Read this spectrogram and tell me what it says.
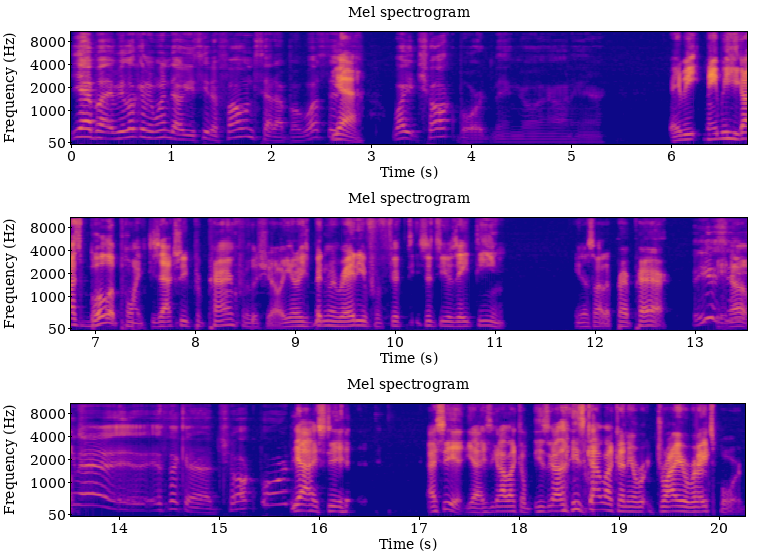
Yeah, but if you look in the window, you see the phone set up. But what's this Yeah. white chalkboard thing going on here? Maybe maybe he got bullet points. He's actually preparing for the show. You know, he's been in radio for fifty since he was eighteen. He knows how to prepare. Are you He seeing knows. that? It's like a chalkboard. Yeah, I see it. I see it. Yeah, he's got like a he's got he's got like a er- dry erase board.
